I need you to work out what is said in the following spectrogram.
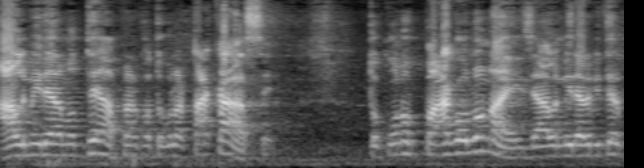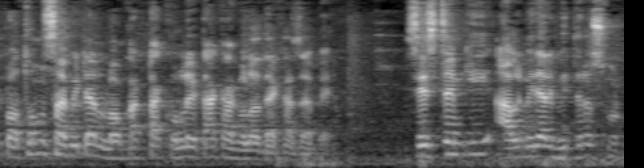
আলমিরার মধ্যে আপনার কতগুলো টাকা আছে? তো কোনো পাগলও নাই যে আলমিরার ভিতরে প্রথম চাবিটার লকারটা খুললে টাকাগুলো দেখা যাবে। সিস্টেম কি আলমিরার ভিতরে ছোট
